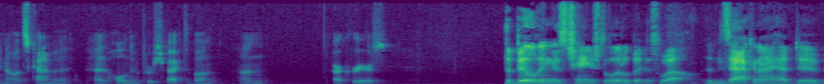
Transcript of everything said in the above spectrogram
you know it's kind of a, a whole new perspective on on our careers. the building has changed a little bit as well. Zach and I had to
